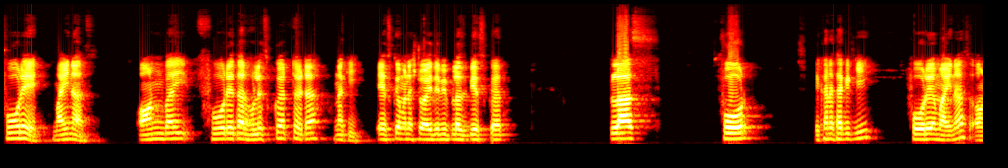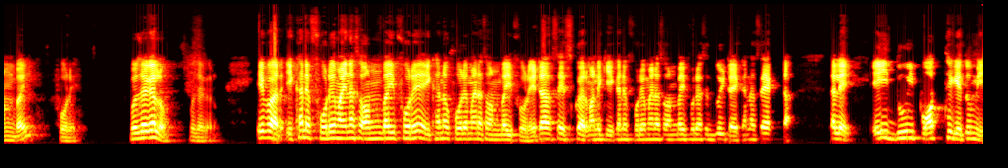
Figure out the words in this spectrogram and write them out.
Four a minus one by four a তার হোল স্কোয়ার তো এটা নাকি? A square minus two i দেবি plus b square plus four এখানে থাকে কি? Four a minus one by four a বোঝা গেল? বোঝা গেল। এবার এখানে four a minus one by four এখানে four minus one by four এটা আছে স্কোয়ার মানে কি? এখানে four minus one by four আছে দুইটা, এখানে আছে একটা। তাহলে এই দুই পদ থেকে তুমি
